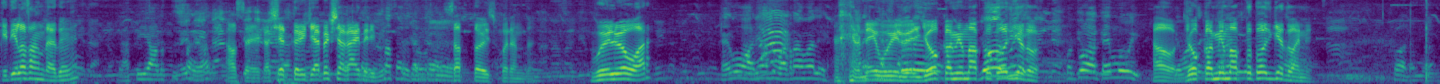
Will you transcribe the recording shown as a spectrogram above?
कितीला सांगताय तुम्ही? आपली अडतीस सांगा. असं आहे का? शेतकरीची अपेक्षा काय तरी? सत्तावीस पर्यंत. होईल व्यवहार? काय हो आणि असं वाटणार मला नाही होईल होईल जो कमी मागतो तोच घेतो. पण थोडा टाइम होईल हो जो कमी मागतो तोच घेतो आणि थोडा time होईल.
